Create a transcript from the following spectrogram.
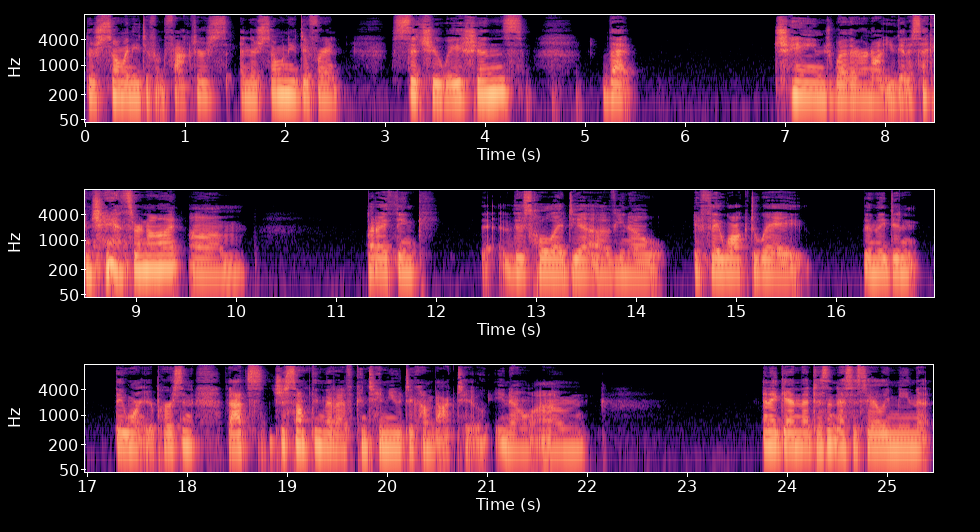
there's so many different factors and there's so many different situations that change whether or not you get a second chance or not. Um, but I think this whole idea of, you know, if they walked away, then they didn't, they weren't your person. That's just something that I've continued to come back to, you know. Um, and again, that doesn't necessarily mean that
